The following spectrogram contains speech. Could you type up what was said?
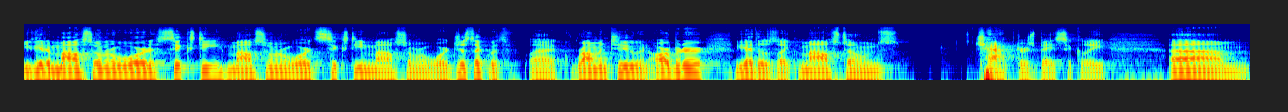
you get a milestone reward, 60 milestone reward, 60 milestone reward. Just like with like Ramantu and Arbiter, you had those like milestones chapters basically. Um,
